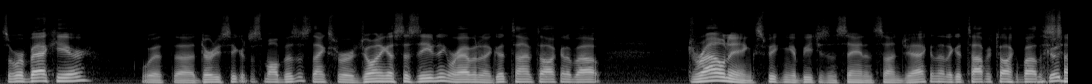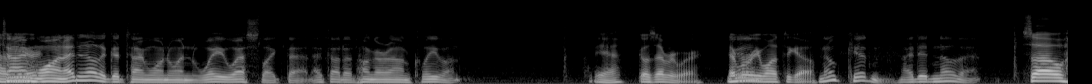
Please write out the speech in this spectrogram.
So we're back here with uh, Dirty Secrets of Small Business. Thanks for joining us this evening. We're having a good time talking about drowning. Speaking of beaches and sand and sun, Jack, and then a good topic to talk about this Good time, of Time. One. I didn't know the Good Time One went way west like that. I thought it hung around Cleveland. Yeah, goes everywhere. Everywhere Yeah. you want it to go. No kidding. I didn't know that. So,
